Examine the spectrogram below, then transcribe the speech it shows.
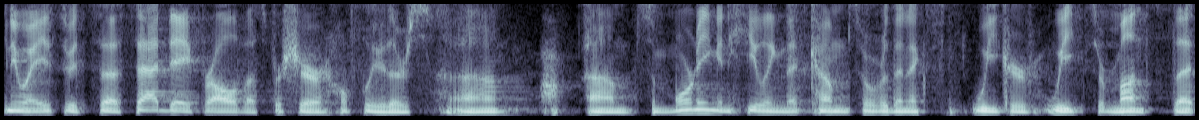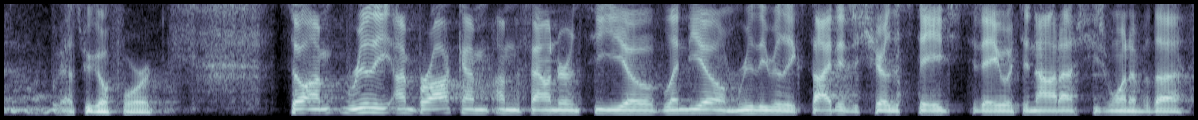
anyways, it's a sad day for all of us for sure. Hopefully, there's uh, um, some mourning and healing that comes over the next week or weeks or months that as we go forward. So I'm really I'm Brock. I'm I'm the founder and CEO of Lendio. I'm really really excited to share the stage today with Denada. She's one of the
